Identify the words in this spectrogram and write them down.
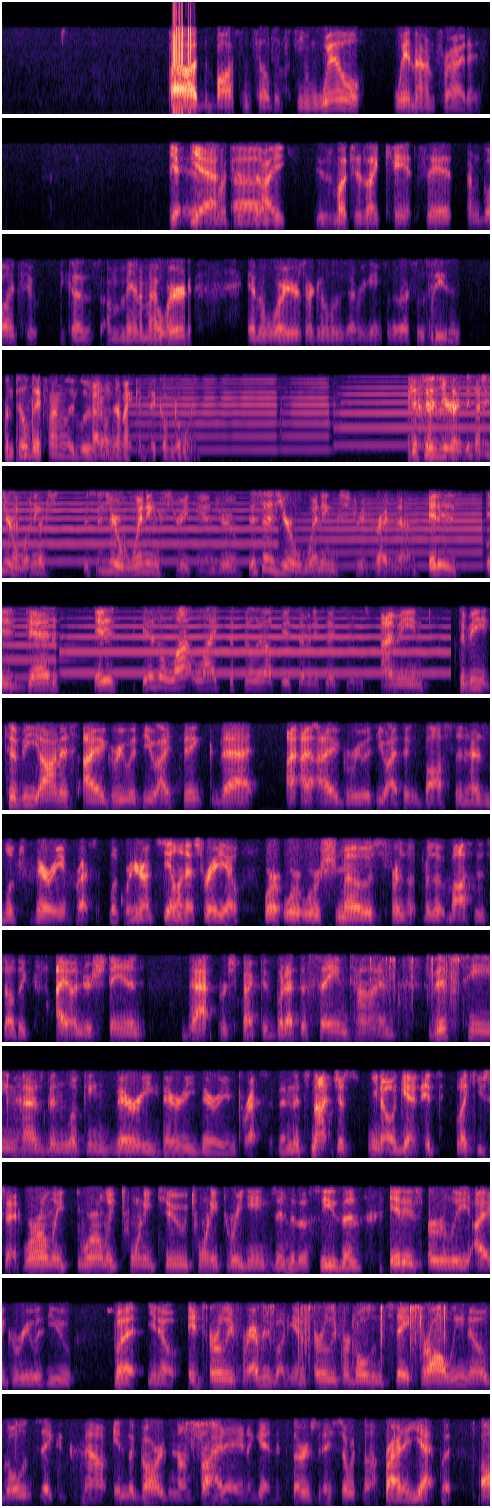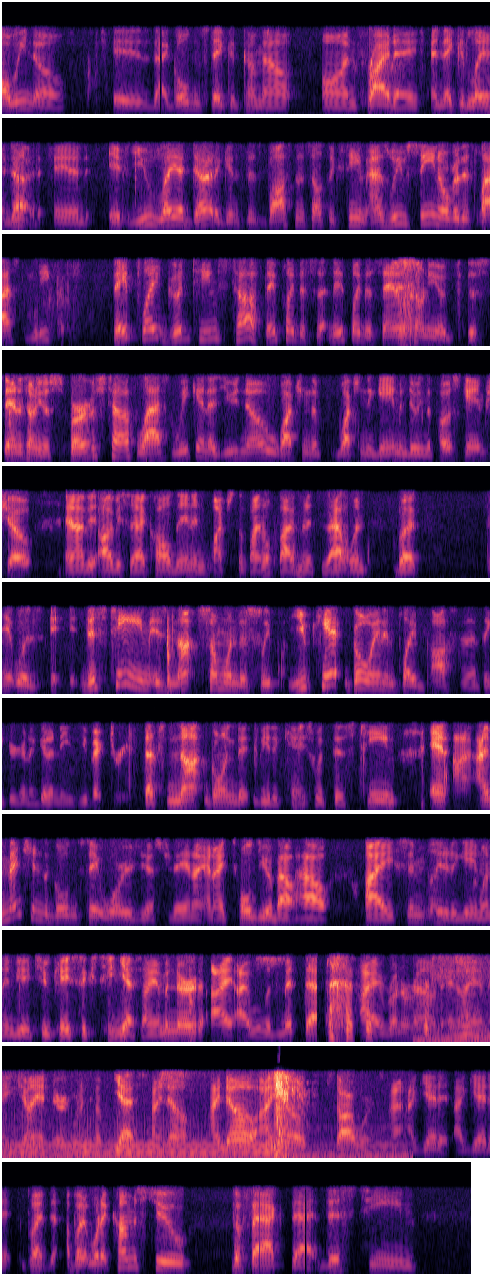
Uh, the Boston Celtics team will win on Friday. Yeah, as yeah. much as um, I as much as I can't say it, I'm going to because I'm a man of my word, and the Warriors are going to lose every game for the rest of the season until they finally lose, and then I can pick them to win. This is your this is your winning this is your winning streak, Andrew. This is your winning streak right now. It is It is dead. It is it is a lot like the Philadelphia 76ers. I mean, to be to be honest, I agree with you. I think that I, I, agree with you. I think Boston has looked very impressive. Look, we're here on CLNS Radio. We're we're, we're schmoes for the for the Boston Celtics. I understand that perspective, but at the same time, this team has been looking very, very, very impressive. And it's not just you know, again, it's like you said, we're only we're only 22, 23 games into the season. It is early. I agree with you. But you know, it's early for everybody, and it's early for Golden State. For all we know, Golden State could come out in the Garden on Friday, and again, it's Thursday, so it's not Friday yet. But all we know is that Golden State could come out on Friday and they could lay a dud. And if you lay a dud against this Boston Celtics team, as we've seen over this last week, they play good teams tough. They played the they played the San Antonio the San Antonio Spurs tough last weekend, as you know, watching the watching the game and doing the post game show and I, obviously I called in and watched the final five minutes of that one. But it was it, this team is not someone to sleep. You can't go in and play Boston and think you're going to get an easy victory. That's not going to be the case with this team. And I, I mentioned the Golden State Warriors yesterday, and I and I told you about how I simulated a game on NBA 2K16. Yes, I am a nerd. I, I will admit that. I run around and I am a giant nerd when it comes. Yes, I know. I know. I know. Star Wars. I, I get it. I get it. But but when it comes to the fact that this team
